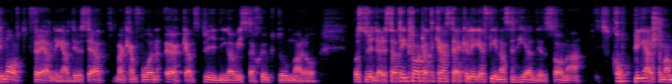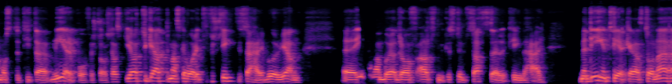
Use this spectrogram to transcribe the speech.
klimatförändringar, det vill säga att man kan få en ökad spridning av vissa sjukdomar och och så vidare. Så det är klart att det kan säkerligen finnas en hel del sådana kopplingar som man måste titta mer på förstås. Jag tycker att man ska vara lite försiktig så här i början eh, innan man börjar dra allt för mycket slutsatser kring det här. Men det är ingen tvekan att sådana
